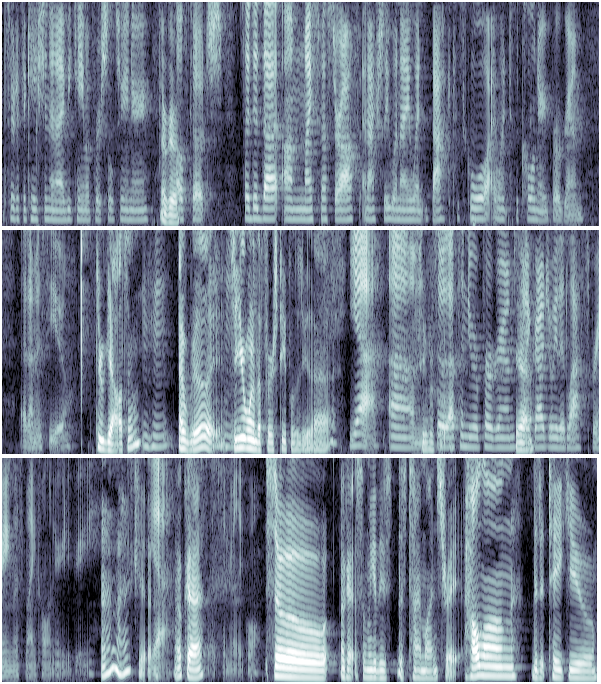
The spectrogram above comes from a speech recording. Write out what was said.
certification, and I became a personal trainer, Okay. health coach. So I did that on my semester off. And actually, when I went back to school, I went to the culinary program at MSU. Through Gallatin? hmm Oh, really? So you're one of the first people to do that. Yeah. Um, Super so cool. that's a newer program. So I graduated last spring with my culinary degree. Oh, heck yeah. Yeah. Okay. So it's been really cool. So, okay, so let me get these this timeline straight. How long did it take you?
